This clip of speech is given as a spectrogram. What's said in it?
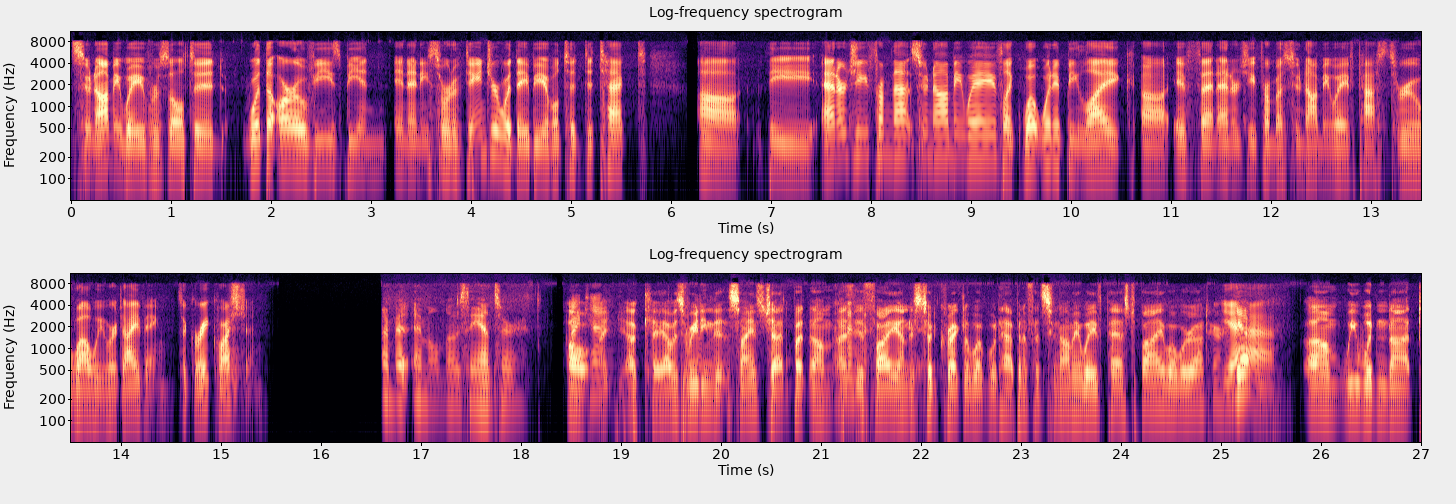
tsunami wave resulted, would the ROVs be in, in any sort of danger? Would they be able to detect uh, the energy from that tsunami wave? Like what would it be like uh, if an energy from a tsunami wave passed through while we were diving? It's a great question. I bet Emil knows the answer. Oh, can- I, okay. I was reading the science chat, but um, if I understood correctly, what would happen if a tsunami wave passed by while we're out here? Yeah. Um, we would not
